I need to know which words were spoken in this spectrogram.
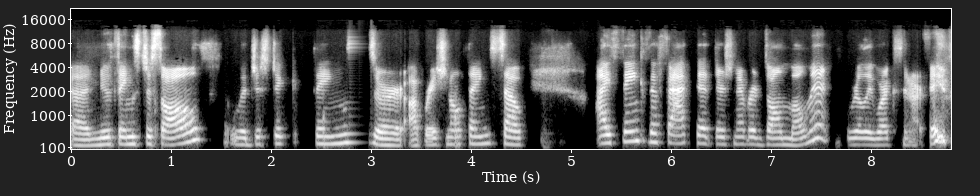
uh, new things to solve logistic things or operational things. So i think the fact that there's never a dull moment really works in our favor.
